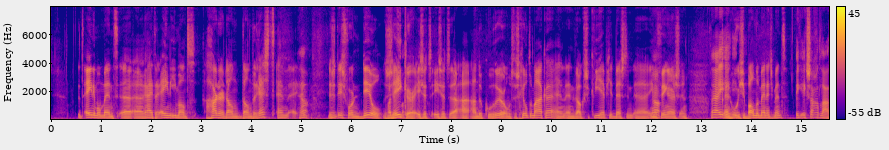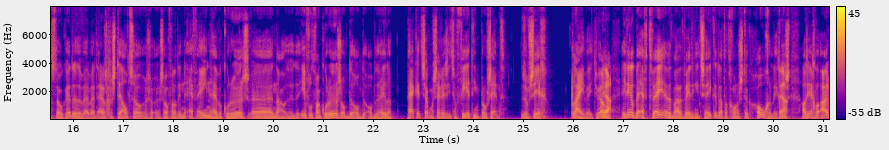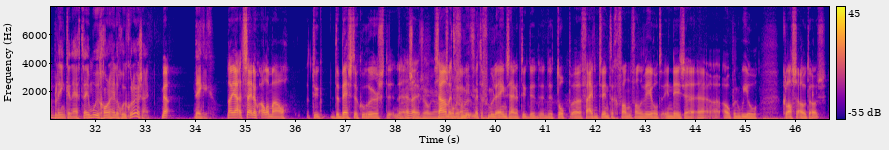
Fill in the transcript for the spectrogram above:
Het ene moment eh, eh, rijdt er één iemand harder dan, dan de rest. En, eh, Ja. Dus het is voor een deel, Maar- zeker is het, is het aan de coureur om het verschil te maken. En, en welk circuit heb je het best in, eh, in Ja. de vingers. En, Nou ja, ik, en hoe is je bandenmanagement? Ik, ik zag het laatst ook. Hè. Er werd ergens gesteld zo, zo, zo van dat in de F1 hebben coureurs... nou, de, de invloed van coureurs op de, op, de, op de hele package, zou ik maar zeggen, is iets van 14%. Dus op zich klein, weet je wel. Ja. Ik denk dat bij F2, en dat, maar dat weet ik niet zeker, dat dat gewoon een stuk hoger ligt. Ja. Dus als je echt wil uitblinken in F2, moet je gewoon een hele goede coureur zijn. Ja. Denk ik. Nou ja, het zijn ook allemaal natuurlijk de beste coureurs. De, de- Ja, hè, sowieso, ja. Samen met de, kom je dan Formu- niet. met de Formule 1 zijn natuurlijk de, de, de top eh, 25 van, van de wereld in deze eh, open wheel klasse auto's.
